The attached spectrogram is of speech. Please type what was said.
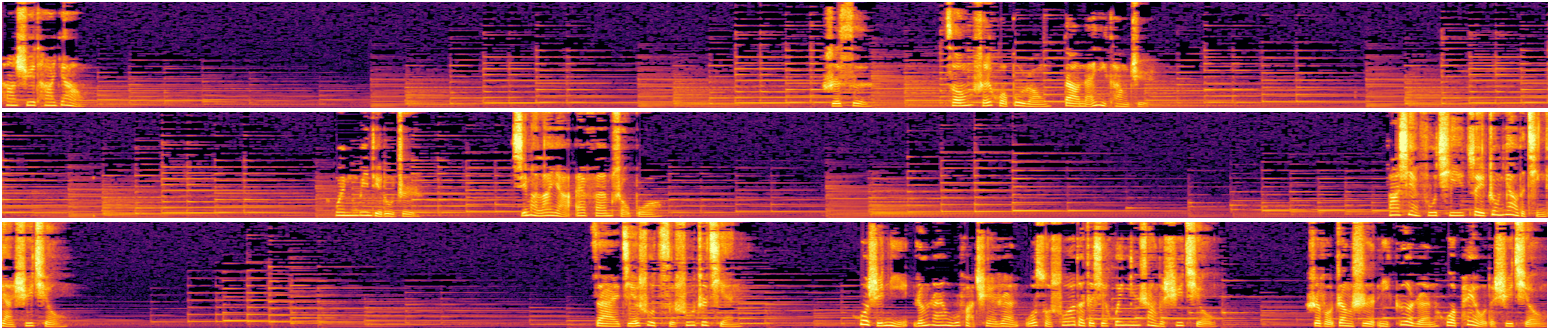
他需他要。十四，从水火不容到难以抗拒。Win Windy 录制，喜马拉雅 FM 首播。发现夫妻最重要的情感需求。在结束此书之前。或许你仍然无法确认我所说的这些婚姻上的需求，是否正是你个人或配偶的需求。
